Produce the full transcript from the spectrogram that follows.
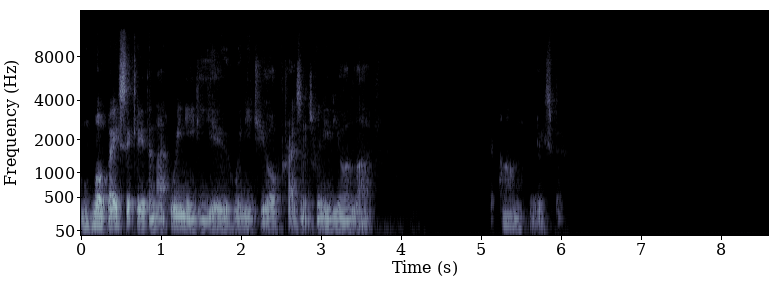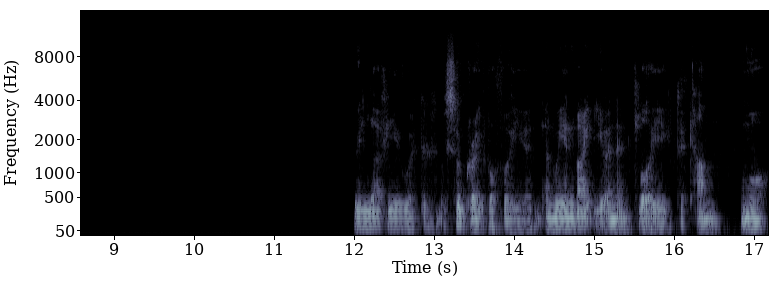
And more basically than that, we need you. We need your presence. We need your love. Come, Holy Spirit. We love you. We're, we're so grateful for you. And we invite you and implore you to come more.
